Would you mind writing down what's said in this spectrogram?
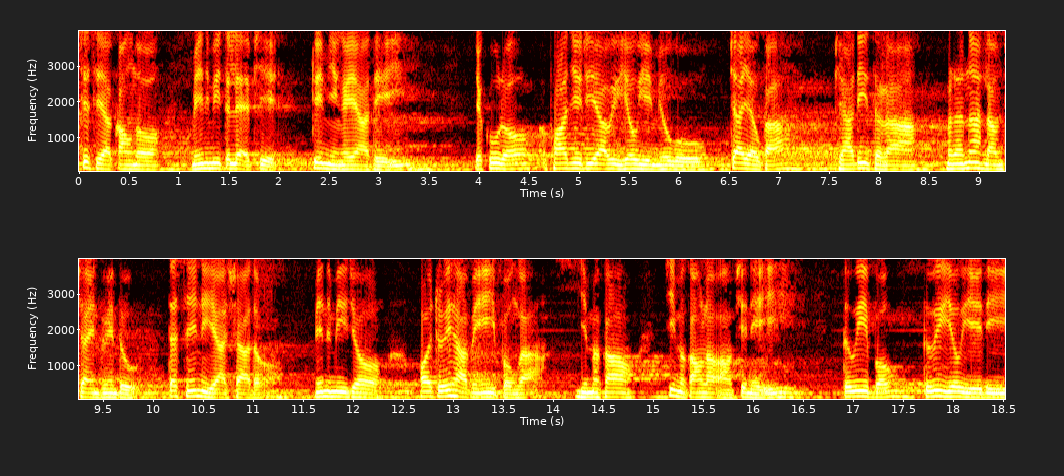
ချစ်စရာကောင်းသောမင်းသမီးတစ်လက်အဖြစ်တွေ့မြင်ခဲ့ရသေး၏ယခုတော့အဖွားကြီးတရား၏ရုပ်ရည်မျိုးကိုကြာရောက်ကဗျာတိစရာမရဏလောင်ကြိုင်တွင်သို့တက်ဆင်းနေရရှာသောမင်းသမီးကျော်အော်ဒရီဟာဗင်၏ပုံက မြင်မကောင်းကြည့်မကောင်းလောက်အောင်ဖြစ်နေ၏သူ၏ဘုံသူ၏ရုပ်ရည်သည်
